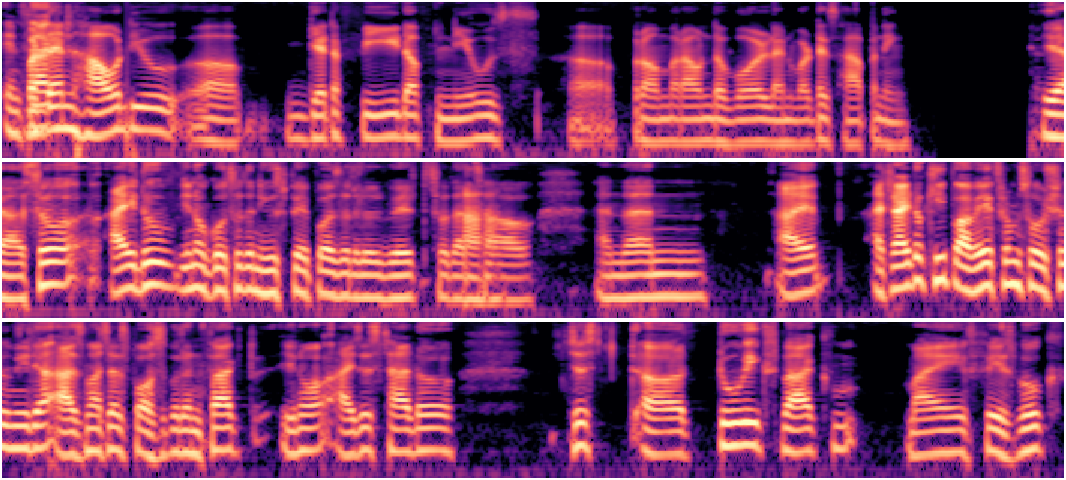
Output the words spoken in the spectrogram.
in Mm-hmm. But then, how do you uh, get a feed of news uh, from around the world and what is happening? Yeah, so I do, you know, go through the newspapers a little bit, so that's Uh-huh. how. And then I I try to keep away from social media as much as possible. In fact, you know, I just had a just uh, two weeks back, my Facebook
